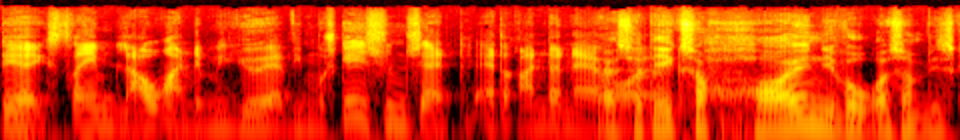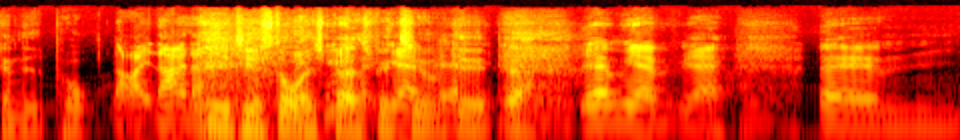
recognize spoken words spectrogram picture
det her ekstremt lavrente miljø, at vi måske synes, at, at renterne er Altså, højere. det er ikke så høje niveauer, som vi skal ned på. Nej, nej, nej. I et historisk perspektiv. ja, ja, det, ja. Jamen, ja, ja. Øhm,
